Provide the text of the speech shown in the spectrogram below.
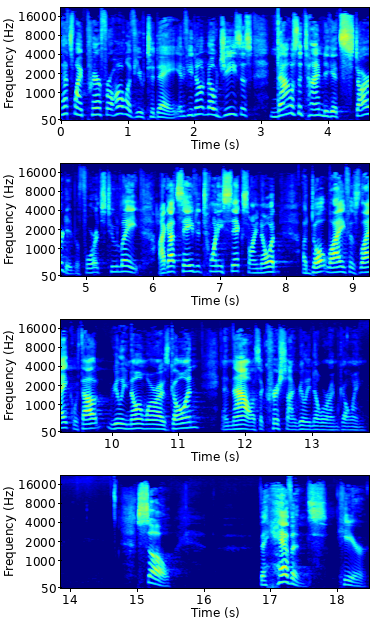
That's my prayer for all of you today. And if you don't know Jesus, now's the time to get started before it's too late. I got saved at 26, so I know what adult life is like without really knowing where I was going. And now, as a Christian, I really know where I'm going. So, the heavens here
